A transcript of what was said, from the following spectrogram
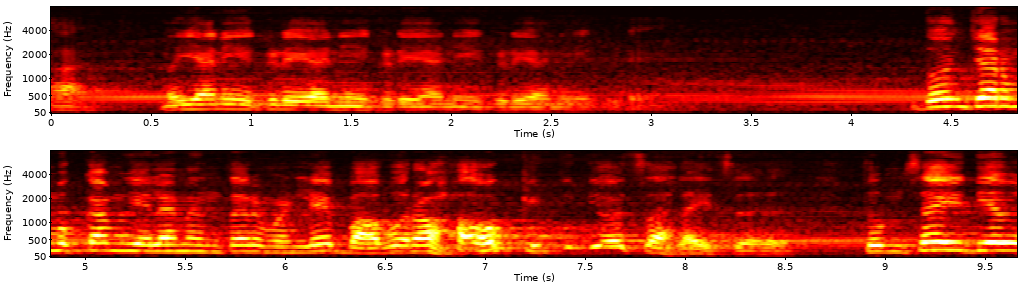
हा मग याने इकडे याने इकडे याने इकडे याने इकडे. दोन चार मुक्काम गेल्यानंतर म्हणले बाबूराव किती दिवस चालायचं? तुमचाही देव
